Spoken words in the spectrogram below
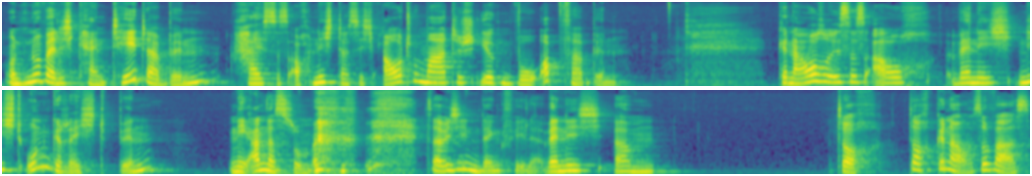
Und nur weil ich kein Täter bin, heißt es auch nicht, dass ich automatisch irgendwo Opfer bin. Genauso ist es auch, wenn ich nicht ungerecht bin, Nee, andersrum. Jetzt habe ich einen Denkfehler. Wenn ich, ähm, doch, doch, genau, so war es.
